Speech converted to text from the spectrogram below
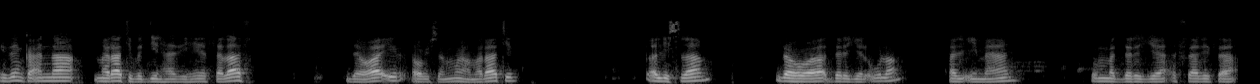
إذا كأن مراتب الدين هذه هي ثلاث دوائر أو يسمونها مراتب. الإسلام ده هو الدرجة الأولى. الإيمان ثم الدرجة الثالثة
